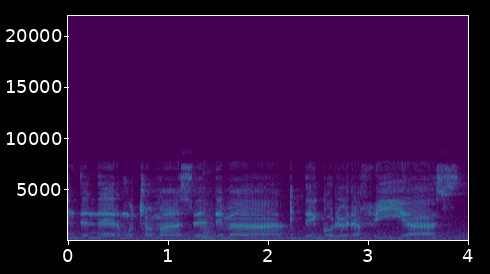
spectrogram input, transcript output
entender mucho más el tema de coreografías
